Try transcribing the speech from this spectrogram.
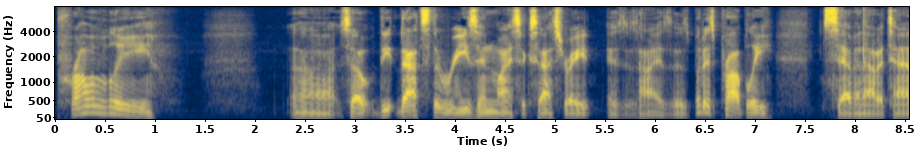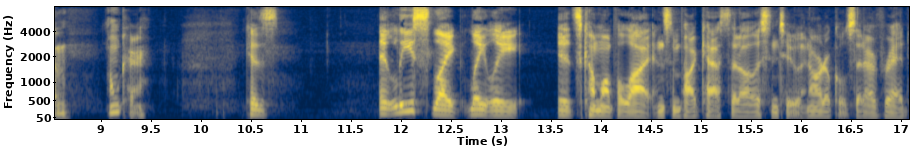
probably uh so the, that's the reason my success rate is as high as it is but it's probably seven out of ten Okay. Because at least like lately, it's come up a lot in some podcasts that I listen to and articles that I've read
